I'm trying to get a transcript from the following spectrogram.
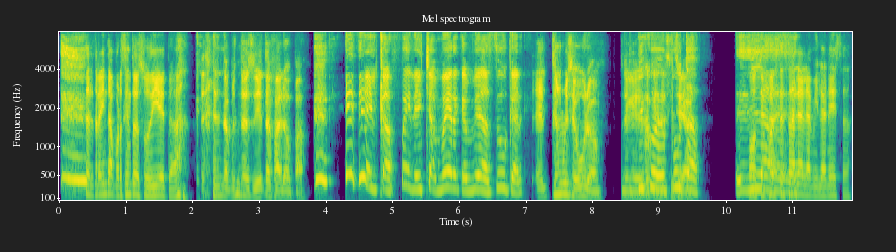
Es el 30% de su dieta. el 90% de su dieta es falopa. El café le echa merca en vez de azúcar. Estoy muy seguro de que. Hijo que de así se La- fuese sale a la milanesa.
